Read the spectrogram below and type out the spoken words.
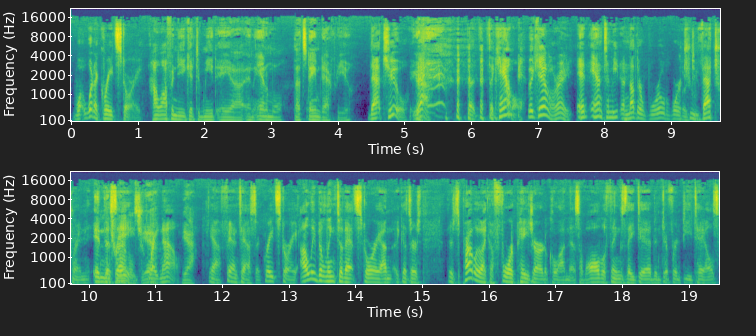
what what a great story. How often do you get to meet a uh, an animal that's named after you? That too. Yeah. the, the camel. The camel, right? and and to meet another World War II veteran In this travels, age yeah. right now. Yeah. yeah, fantastic, great story. I'll leave a link to that story on because there's there's probably like a four page article on this of all the things they did and different details.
